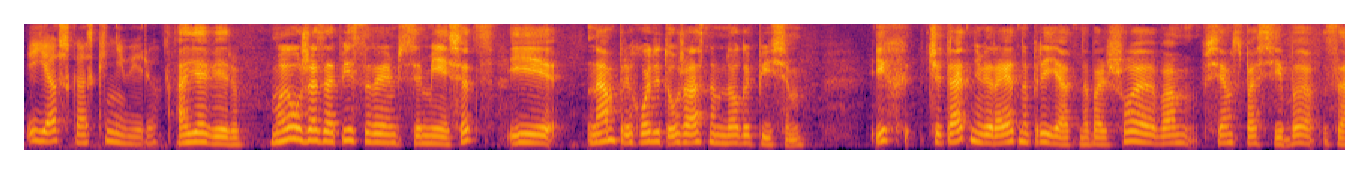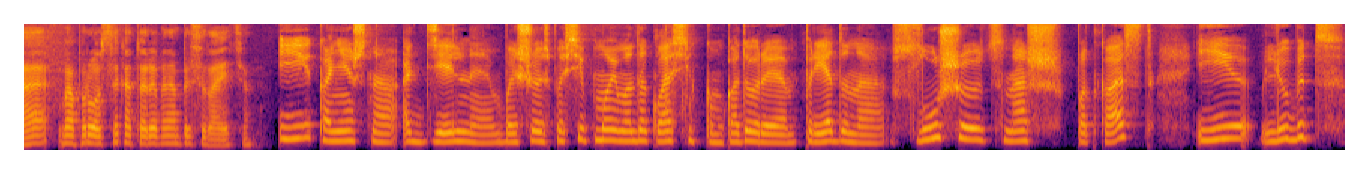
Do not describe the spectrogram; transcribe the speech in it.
и я в сказки не верю. А я верю. Мы уже записываемся месяц, и нам приходит ужасно много писем. Их читать невероятно приятно. Большое вам всем спасибо за вопросы, которые вы нам присылаете. И, конечно, отдельное большое спасибо моим одноклассникам, которые преданно слушают наш подкаст и любят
